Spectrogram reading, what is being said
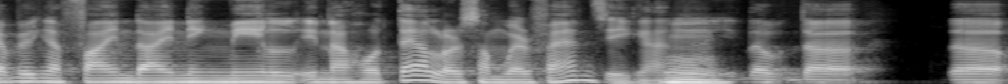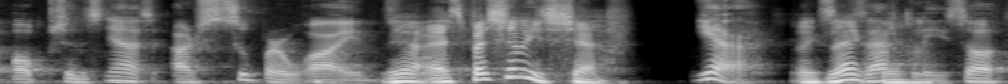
having a fine dining meal in a hotel or somewhere fancy kan. Hmm. The the the optionsnya are super wide. Ya, especially chef. Yeah, Exactly. exactly. So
